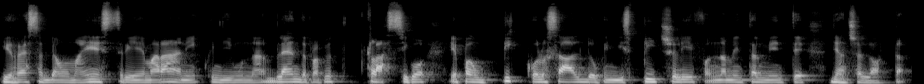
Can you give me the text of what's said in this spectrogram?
il resto abbiamo maestri e marani, quindi un blend proprio classico e poi un piccolo saldo, quindi spiccioli fondamentalmente di Ancellotta.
